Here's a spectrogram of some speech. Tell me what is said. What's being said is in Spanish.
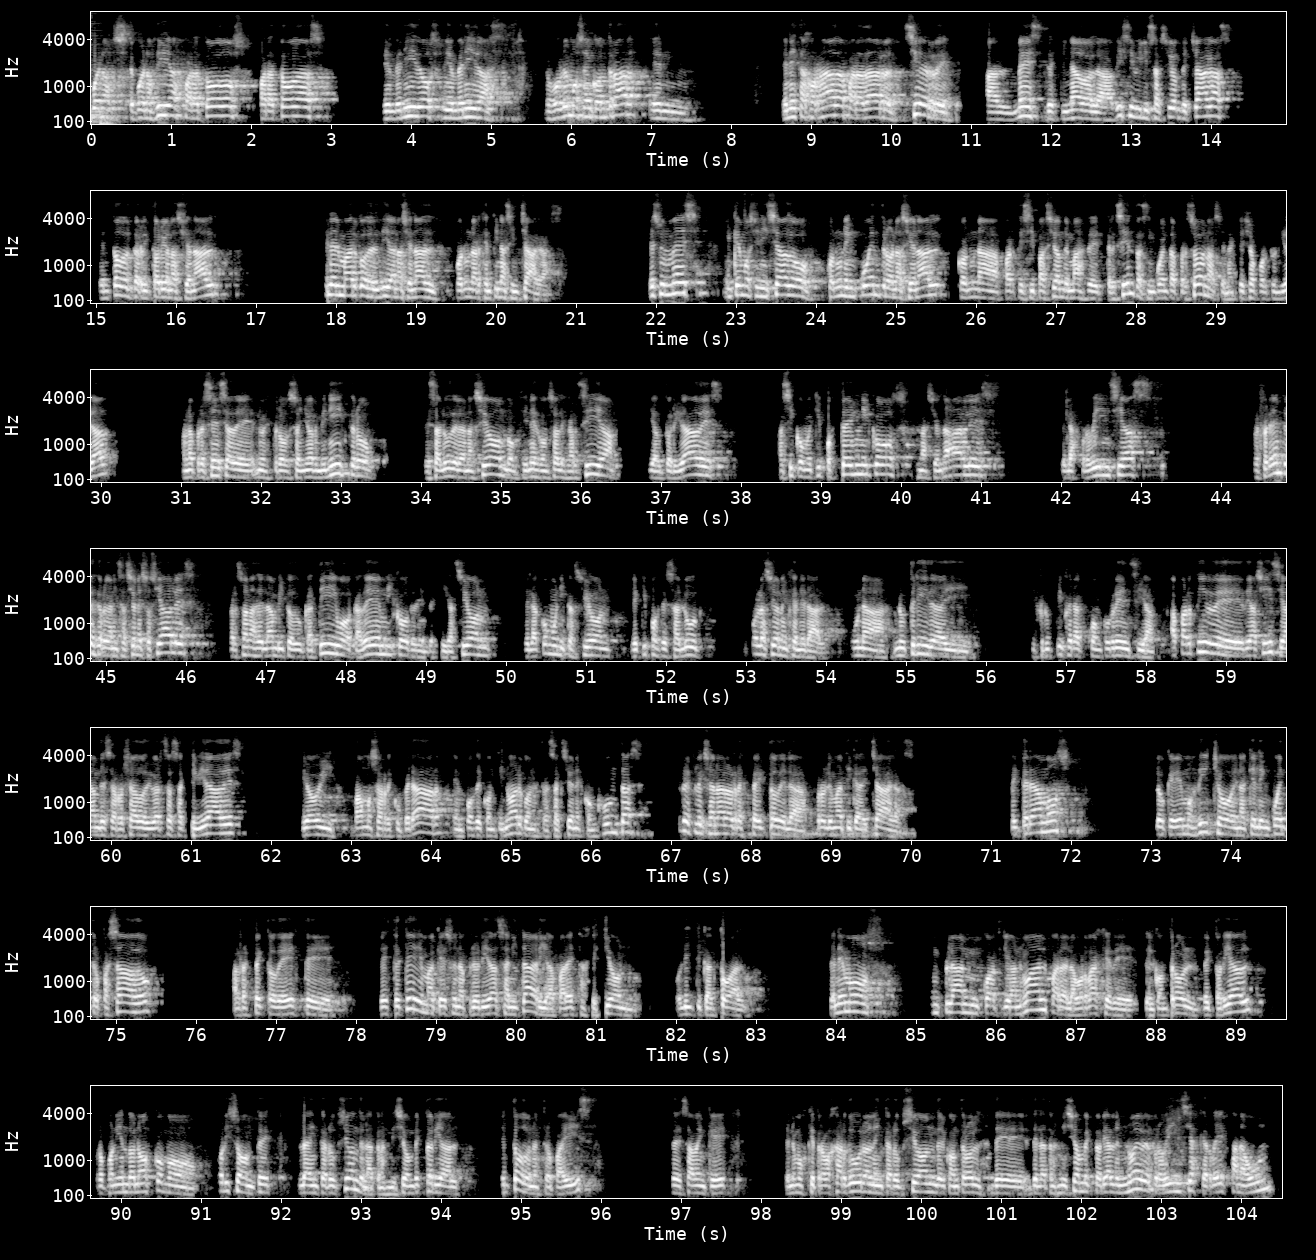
Buenos, buenos días para todos, para todas. Bienvenidos, bienvenidas. Nos volvemos a encontrar en, en esta jornada para dar cierre al mes destinado a la visibilización de Chagas en todo el territorio nacional en el marco del Día Nacional por una Argentina sin Chagas. Es un mes en que hemos iniciado con un encuentro nacional con una participación de más de 350 personas en aquella oportunidad, con la presencia de nuestro señor ministro de Salud de la Nación, don Ginés González García, y autoridades, así como equipos técnicos nacionales de las provincias, referentes de organizaciones sociales, personas del ámbito educativo, académico, de la investigación, de la comunicación y equipos de salud y población en general. Una nutrida y, fructífera concurrencia. A partir de, de allí se han desarrollado diversas actividades que hoy vamos a recuperar en pos de continuar con nuestras acciones conjuntas y reflexionar al respecto de la problemática de Chagas. Reiteramos lo que hemos dicho en aquel encuentro pasado al respecto de este de este tema, que es una prioridad sanitaria para esta gestión política actual. Tenemos un plan cuatrianual para el abordaje del control vectorial, proponiéndonos como horizonte la interrupción de la transmisión vectorial en todo nuestro país. Ustedes saben que tenemos que trabajar duro en la interrupción del control de, de la transmisión vectorial en nueve provincias que restan aún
